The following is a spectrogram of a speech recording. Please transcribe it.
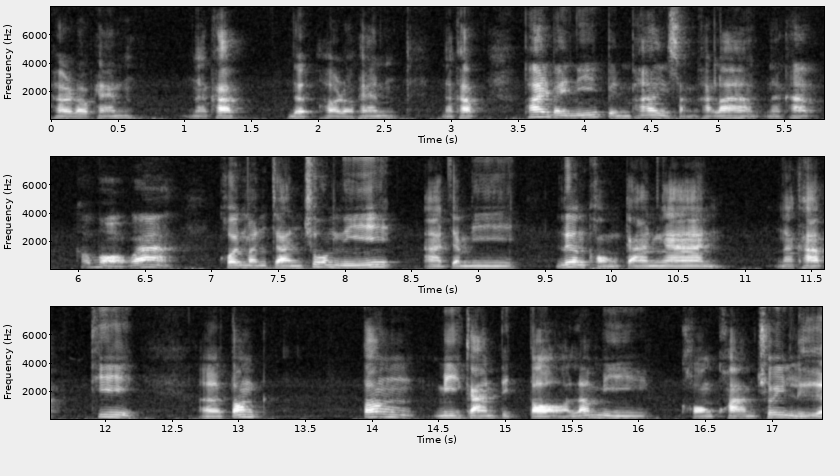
เฮอร์แพนนะครับ The h e r o p a n นะครับ ไพ่ใบนี้เป็นไพ่สังฆราชนะครับ เขาบอกว่าคนวันจันทร์ช่วงนี้อาจจะมี เรื่องของการงานนะครับที่ต้องต้องมีการติดต่อแล้วมีของความช่วยเหลือ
